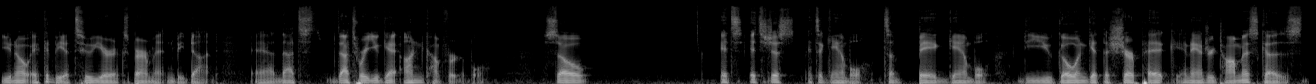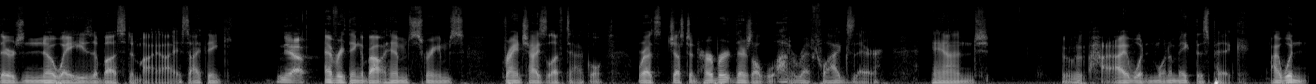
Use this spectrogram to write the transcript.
you know it could be a two year experiment and be done, and that's that's where you get uncomfortable. So it's it's just it's a gamble. It's a big gamble. Do you go and get the sure pick in Andrew Thomas? Because there's no way he's a bust in my eyes. I think Yeah. everything about him screams franchise left tackle. Whereas Justin Herbert, there's a lot of red flags there, and I wouldn't want to make this pick. I wouldn't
